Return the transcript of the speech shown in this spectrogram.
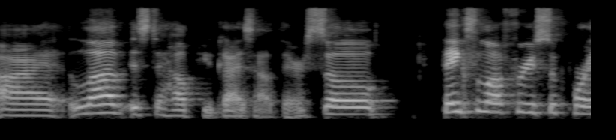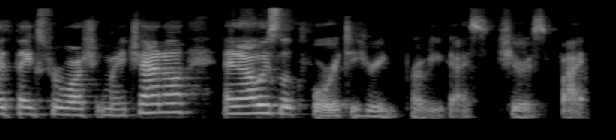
I love is to help you guys out there. So thanks a lot for your support. Thanks for watching my channel. And I always look forward to hearing from you guys. Cheers. Bye.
